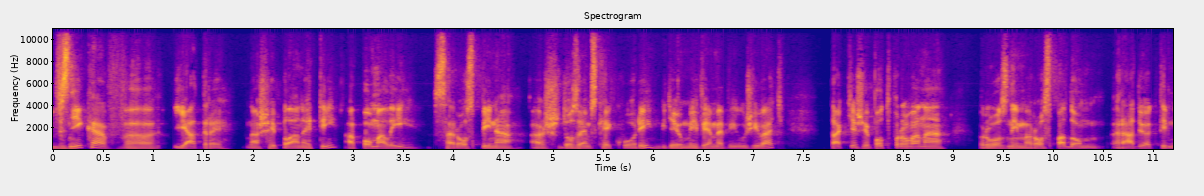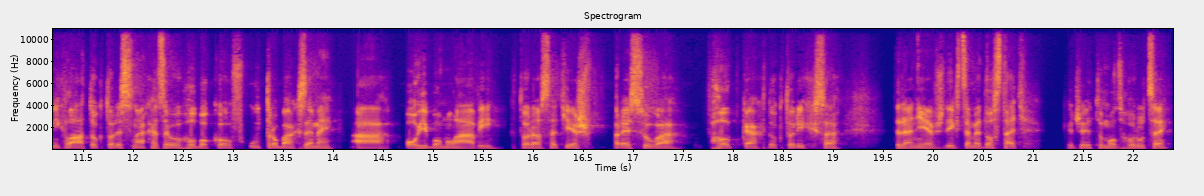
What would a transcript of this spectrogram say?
Vzniká v jadre našej planéty a pomaly sa rozpína až do zemskej kôry, kde ju my vieme využívať. Taktiež je podporovaná rôznym rozpadom radioaktívnych látok, ktoré sa nachádzajú hlboko v útrobách Zeme a pohybom lávy, ktorá sa tiež presúva v hĺbkach, do ktorých sa teda nie vždy chceme dostať, keďže je to moc horúce.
